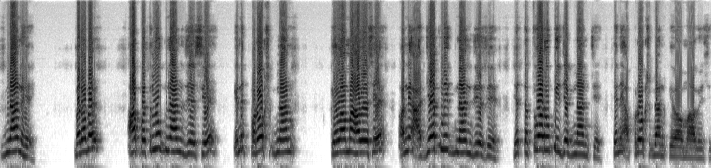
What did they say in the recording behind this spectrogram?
જ્ઞાન હે. બરાબર? આ પતલું જ્ઞાન જે છે, એને પરોક્ષ જ્ઞાન કહેવામાં આવે છે અને આધ્યાત્મિક જ્ઞાન જે છે, જે તત્વરૂપી જે જ્ઞાન છે, તેને અપરોક્ષ જ્ઞાન કહેવામાં આવે છે.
